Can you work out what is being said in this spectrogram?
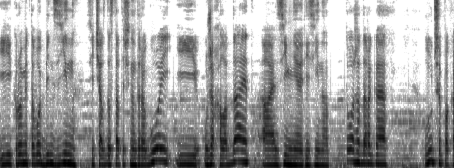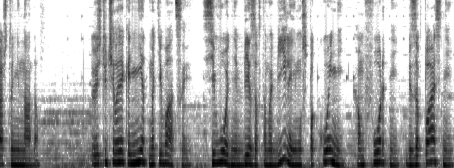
И кроме того, бензин сейчас достаточно дорогой и уже холодает, а зимняя резина тоже дорогая. Лучше пока что не надо. То есть у человека нет мотивации. Сегодня без автомобиля ему спокойней, комфортней, безопасней,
